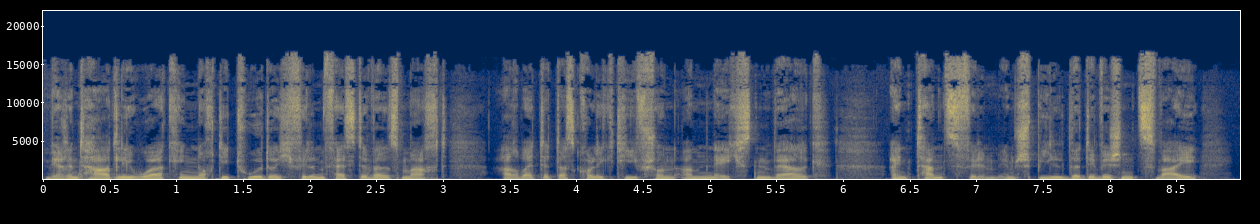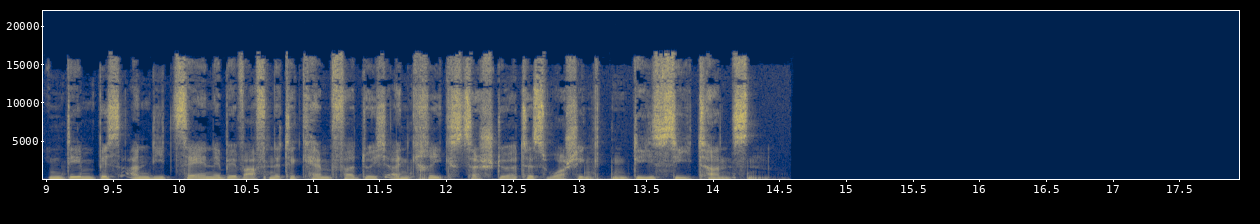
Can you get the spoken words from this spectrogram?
Während Hardly Working noch die Tour durch Filmfestivals macht, arbeitet das Kollektiv schon am nächsten Werk. Ein Tanzfilm im Spiel The Division 2, in dem bis an die Zähne bewaffnete Kämpfer durch ein kriegszerstörtes Washington DC tanzen.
